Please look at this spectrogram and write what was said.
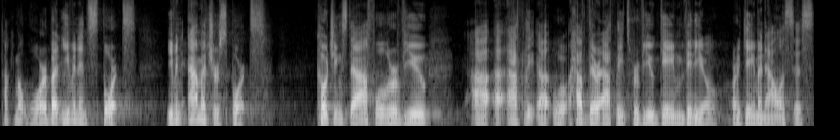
talking about war, but even in sports, even amateur sports, coaching staff will review, uh, athlete, uh, will have their athletes review game video or game analysis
